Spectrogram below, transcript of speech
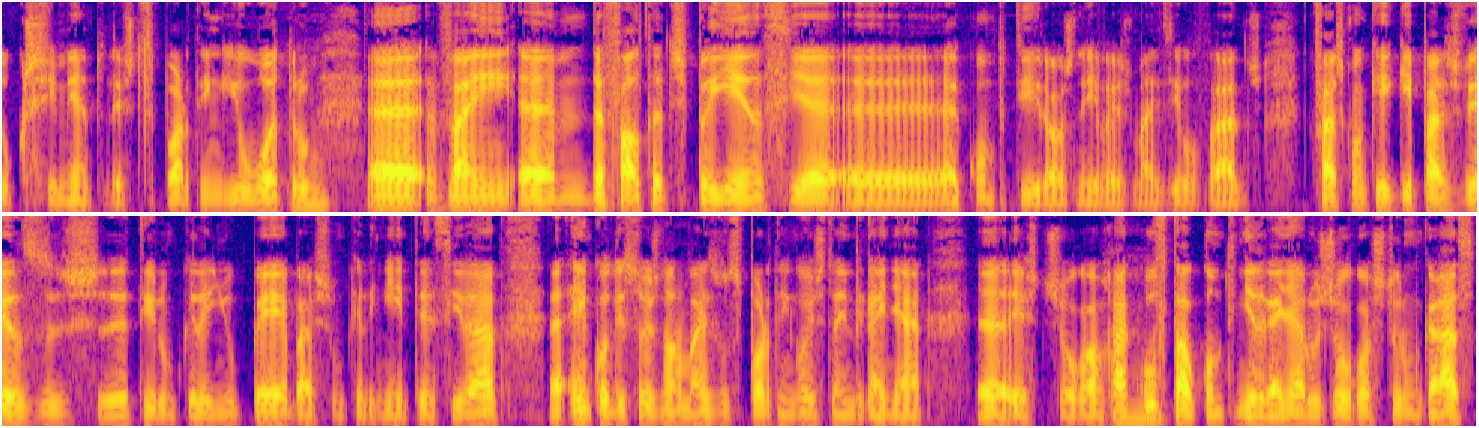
do crescimento deste Sporting e o outro uhum. uh, vem um, ehm, da falta de experiência uh, a competir aos níveis mais elevados, que faz com que a equipa às vezes uh, tire um bocadinho o pé, baixe um bocadinho a intensidade. em condições normais, o Sporting hoje tem de ganhar este jogo ao Rakov, uhum. tal como tinha de ganhar o jogo ao Sturm Graz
